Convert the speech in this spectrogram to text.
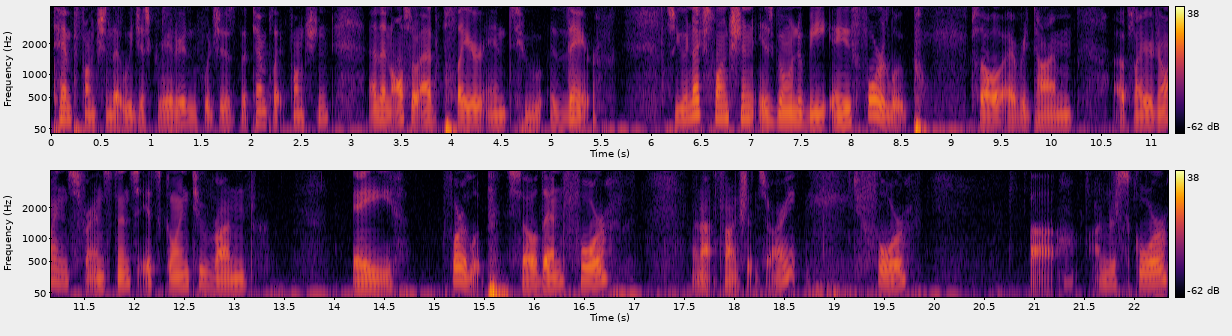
temp function that we just created, which is the template function, and then also add player into there. So your next function is going to be a for loop. So every time a player joins, for instance, it's going to run a for loop. So then for, or not function, sorry, for uh, underscore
